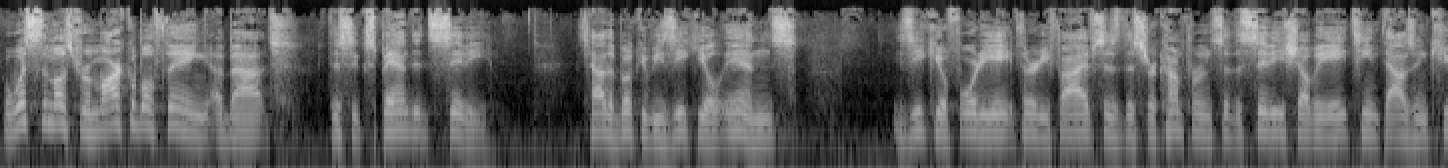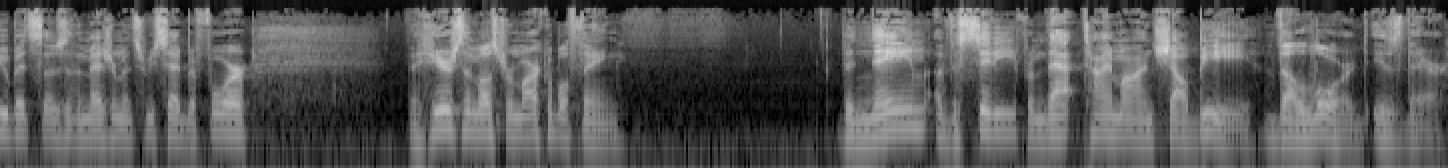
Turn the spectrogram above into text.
But what's the most remarkable thing about this expanded city? It's how the book of Ezekiel ends. Ezekiel 48:35 says the circumference of the city shall be 18,000 cubits. Those are the measurements we said before. But here's the most remarkable thing. The name of the city from that time on shall be the Lord is there.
